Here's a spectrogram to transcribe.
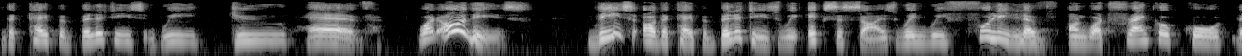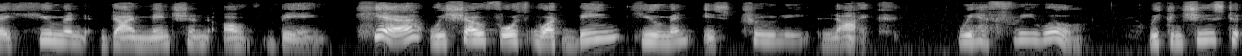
the capabilities we do have. What are these? These are the capabilities we exercise when we fully live on what Frankl called the human dimension of being. Here we show forth what being human is truly like. We have free will. We can choose to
